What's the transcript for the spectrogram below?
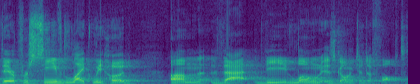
their perceived likelihood um, that the loan is going to default.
